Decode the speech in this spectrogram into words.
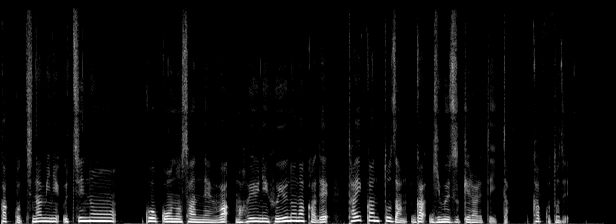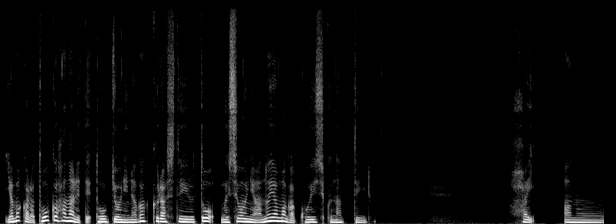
かっこちなみにうちの高校の3年は真冬に冬の中で体感登山が義務付けられていた。かっこ閉じ。山から遠く離れて東京に長く暮らしていると無性にあの山が恋しくなっている。はい。あのー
